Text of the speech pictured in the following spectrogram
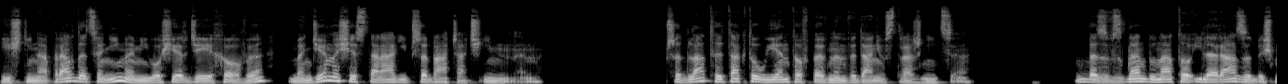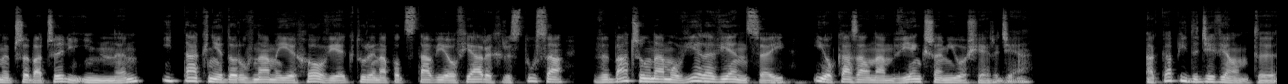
Jeśli naprawdę cenimy miłosierdzie Jehowy, będziemy się starali przebaczać innym. Przed laty tak to ujęto w pewnym wydaniu strażnicy. Bez względu na to, ile razy byśmy przebaczyli innym, i tak nie dorównamy Jehowie, który na podstawie ofiary Chrystusa wybaczył nam o wiele więcej i okazał nam większe miłosierdzie. Akapit dziewiąty.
